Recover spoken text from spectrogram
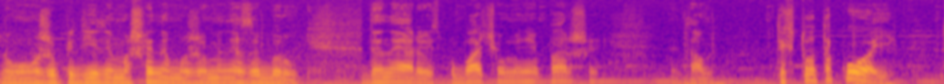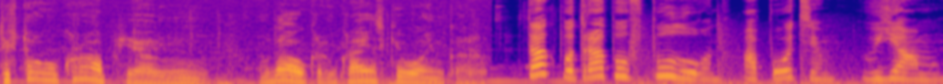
думав, може під'їде машина, може мене заберуть. ДНР побачив мене перший, і там, ти хто такий? Ти хто укроп? Я ну, да, український воїн кажу. Так потрапив в полон, а потім в яму.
